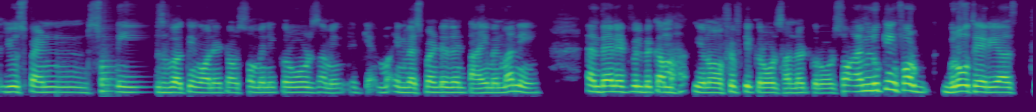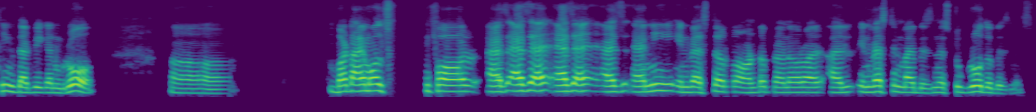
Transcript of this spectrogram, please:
you spend so many years working on it or so many crores i mean can, investment is in time and money and then it will become you know 50 crores 100 crores. So i'm looking for growth areas things that we can grow. Uh, but i'm also for as as as as any investor or entrepreneur i'll invest in my business to grow the business.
